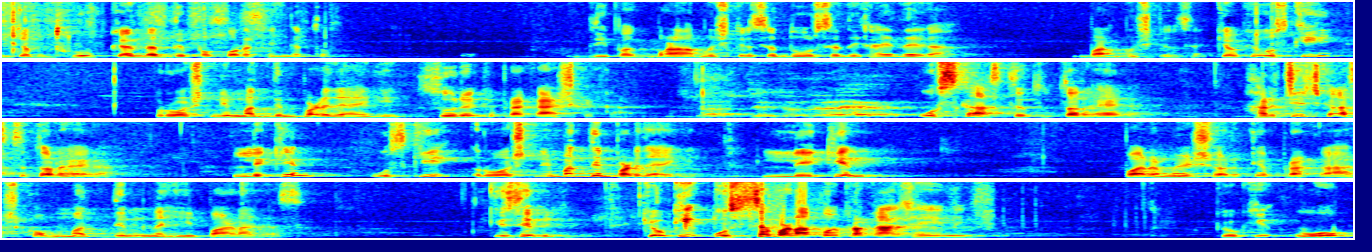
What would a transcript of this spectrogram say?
जब धूप के अंदर दीपक को रखेंगे तो दीपक बड़ा मुश्किल से दूर से दिखाई देगा बड़ा मुश्किल से। क्योंकि उसकी रोशनी मध्यम पड़ जाएगी सूर्य के प्रकाश के कारण। उसका अस्तित्व तो रहेगा। हर चीज़ का अस्तित्व रहेगा। लेकिन उसकी रोशनी मध्यम पड़ जाएगी। लेकिन परमेश्वर के प्रकाश को मध्यम नहीं पाड़ा जा सकता। किसी भी क्योंकि उससे बड़ा कोई प्रकाश है ही नहीं। क्योंकि वो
